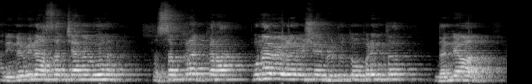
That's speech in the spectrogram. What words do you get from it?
आणि नवीन असाल चॅनलवर तर सबस्क्राईब करा. पुन्हा वेगळा विषय भेटू तोपर्यंत. धन्यवाद.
